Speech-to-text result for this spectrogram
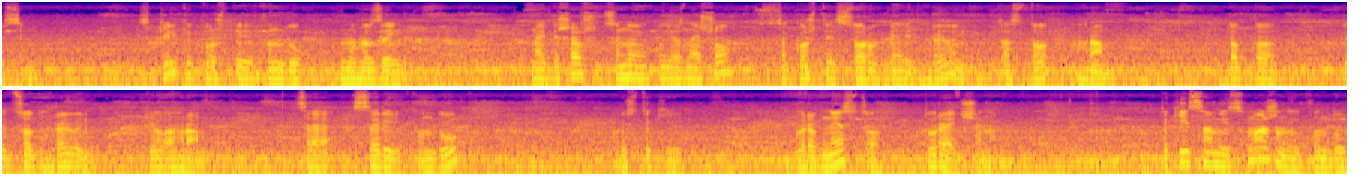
усім. Скільки коштує фундук в магазині? Найдешевшу ціну, яку я знайшов, це коштує 49 гривень за 100 грам. Тобто 500 гривень кілограм. Це сирий фундук. Ось такий. Виробництво Туреччина. Такий самий смажений фундук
